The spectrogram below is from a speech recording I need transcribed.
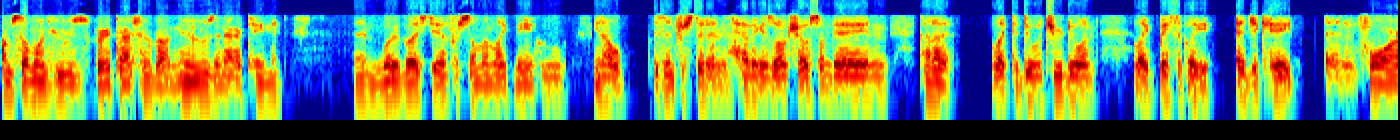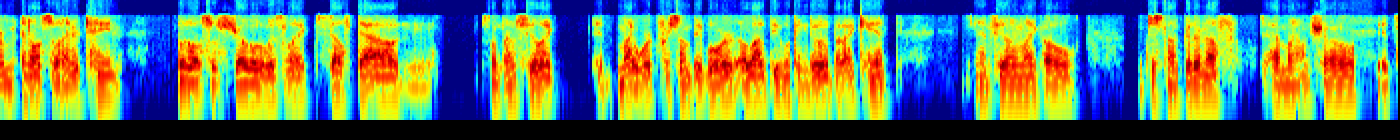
I'm someone who's very passionate about news and entertainment. And what advice do you have for someone like me who, you know, is interested in having his own show someday and kind of like to do what you're doing, like basically educate and inform and also entertain, but also struggle with like self doubt and sometimes feel like it might work for some people or a lot of people can do it, but I can't. And feeling like, oh, just not good enough to have my own show. It's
